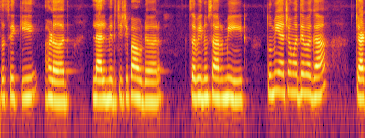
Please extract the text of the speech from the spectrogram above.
जसे की हळद लाल मिरचीची पावडर चवीनुसार मीठ. तुम्ही याच्यामध्ये बघा. चाट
